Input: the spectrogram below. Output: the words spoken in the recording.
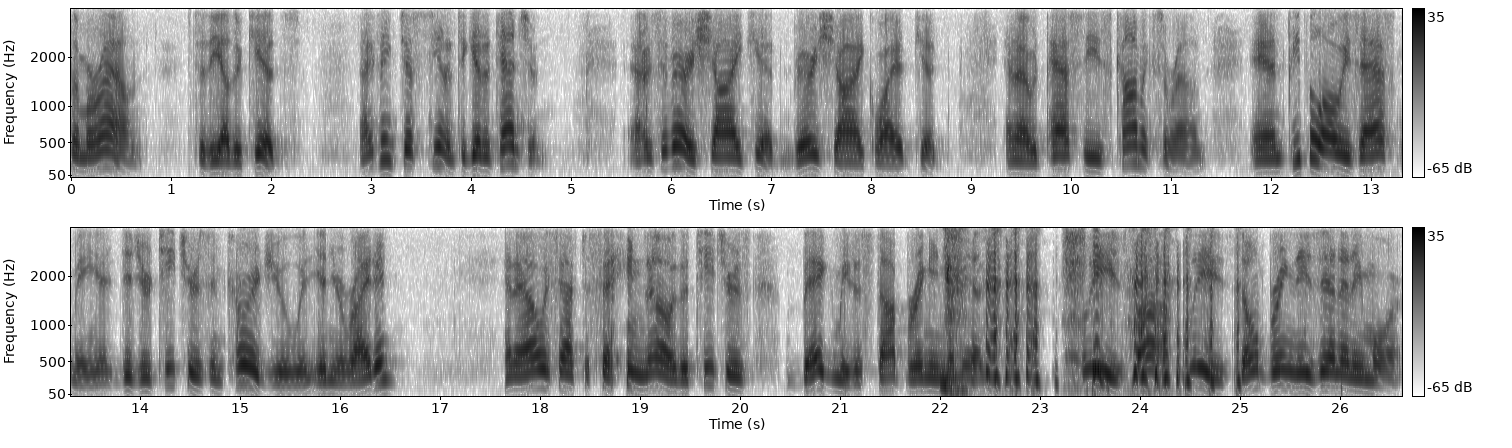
them around to the other kids. I think just you know to get attention. I was a very shy kid, very shy, quiet kid, and I would pass these comics around. And people always ask me, "Did your teachers encourage you in your writing?" And I always have to say, no. The teachers begged me to stop bringing them in. please, Bob, please don't bring these in anymore.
